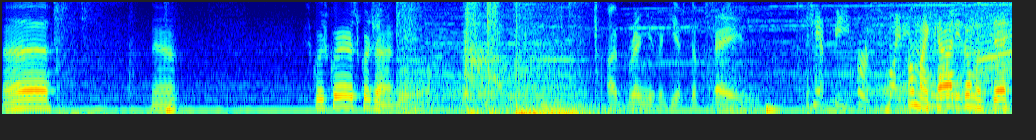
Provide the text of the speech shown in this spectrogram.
Uh, no. Square, square, square, triangle. I bring you the gift of pain. Can't be Earth's mightiest Oh my god, he's almost dead.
